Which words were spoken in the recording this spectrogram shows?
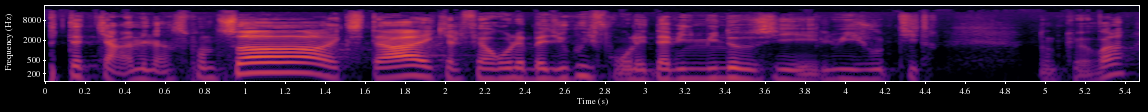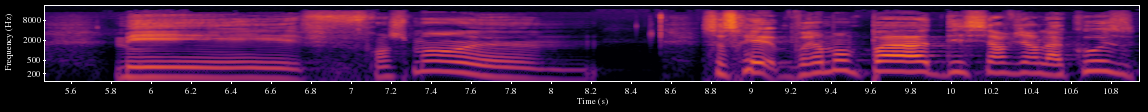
peut-être qu'elle ramène un sponsor, etc. Et qu'elle fait rouler. Bah, du coup, ils font rouler David Minos aussi. Lui, il joue le titre. Donc euh, voilà. Mais franchement, euh, ce serait vraiment pas desservir la cause.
